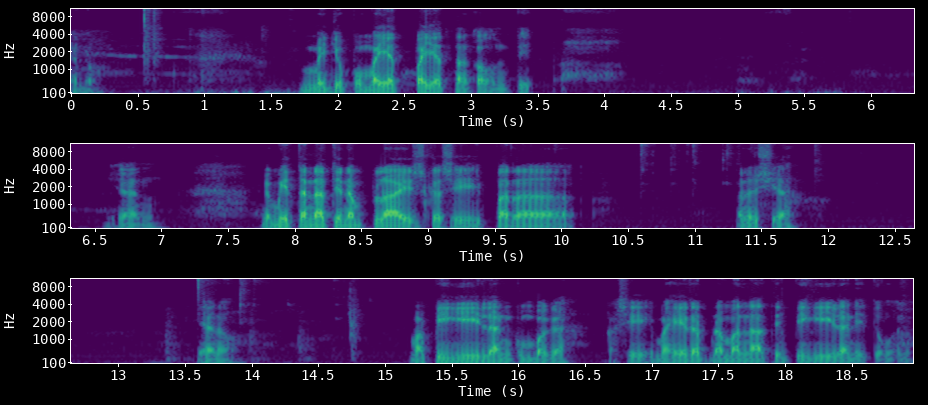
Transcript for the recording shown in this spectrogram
ano, medyo pumayat-payat ng kaunti. Yan. Gamitan natin ng plies kasi para ano siya. Yan o. Mapigilan kumbaga. Kasi mahirap naman natin pigilan itong ano.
